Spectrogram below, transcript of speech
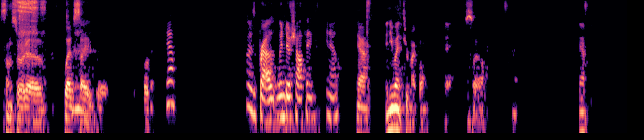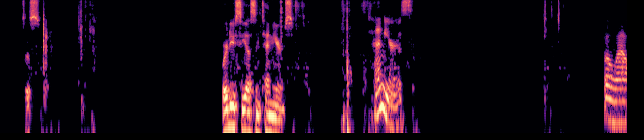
some sort of website. Yeah, I was browse window shopping, you know. Yeah, and you went through my phone today, so yeah. Just where do you see us in ten years? Ten years. Oh wow.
